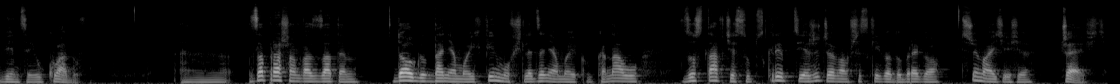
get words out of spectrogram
więcej układów. E, Zapraszam Was zatem do oglądania moich filmów, śledzenia mojego kanału. Zostawcie subskrypcję. Życzę Wam wszystkiego dobrego. Trzymajcie się. Cześć.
